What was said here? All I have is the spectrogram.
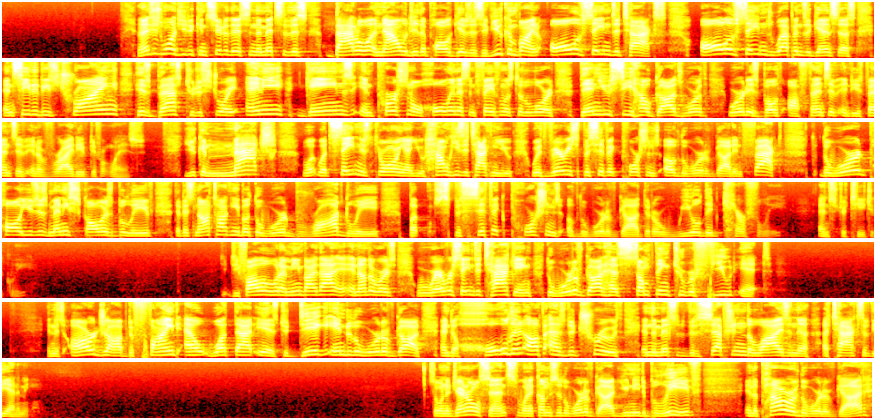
And I just want you to consider this in the midst of this battle analogy that Paul gives us. If you combine all of Satan's attacks, all of Satan's weapons against us, and see that he's trying his best to destroy any gains in personal holiness and faithfulness to the Lord, then you see how God's word, is both offensive and defensive in a variety of different ways. You can match what, what Satan is throwing at you, how he's attacking you, with very specific portions of the Word of God. In fact, the word Paul uses, many scholars believe that it's not talking about the word broadly, but specific portions of the Word of God that are wielded carefully and strategically. Do you follow what I mean by that? In other words, wherever Satan's attacking, the Word of God has something to refute it. And it's our job to find out what that is, to dig into the Word of God, and to hold it up as the truth in the midst of the deception, the lies, and the attacks of the enemy. So, in a general sense, when it comes to the Word of God, you need to believe in the power of the Word of God,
